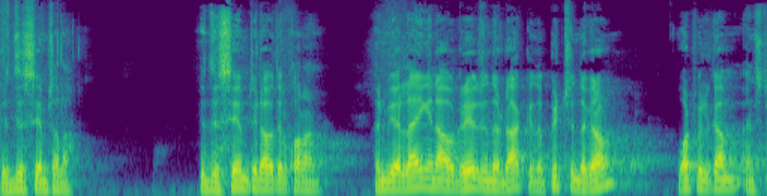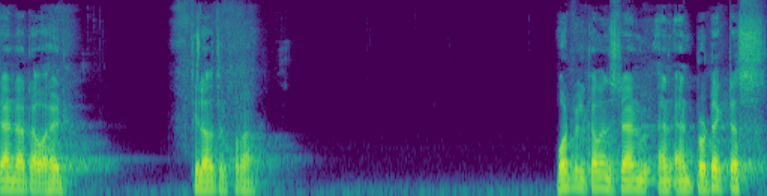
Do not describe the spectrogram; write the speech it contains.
Is this same salah? Is this same tilawat al-Quran? When we are lying in our graves in the dark, in the pits in the ground, what will come and stand at our head? Tilawat al-Quran. What will come and stand and, and protect us?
